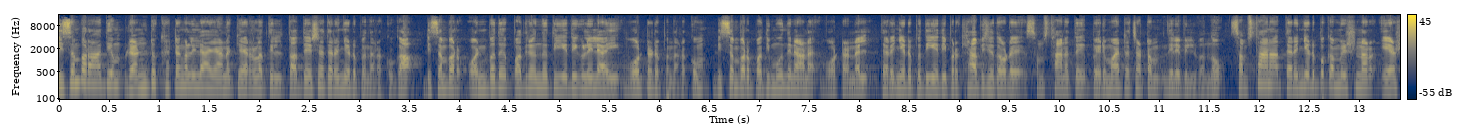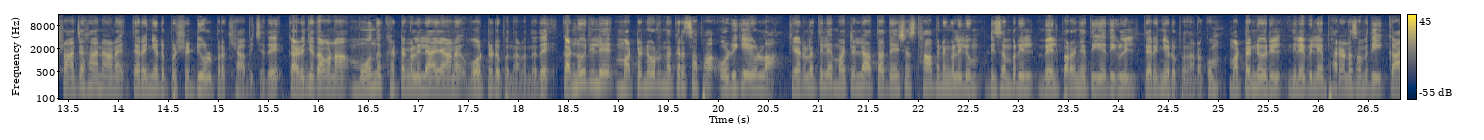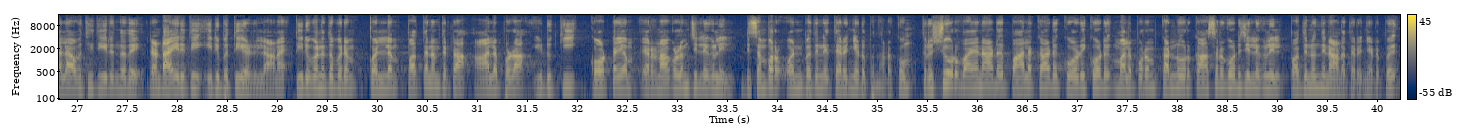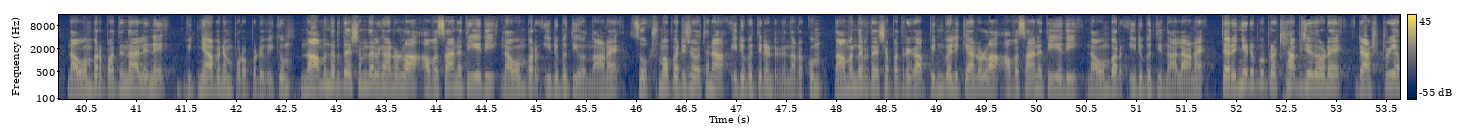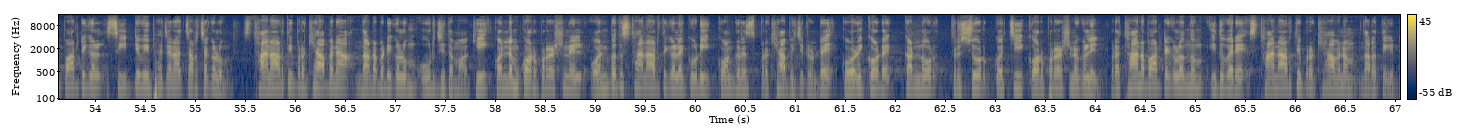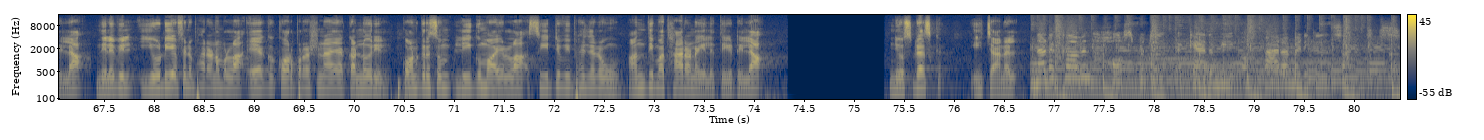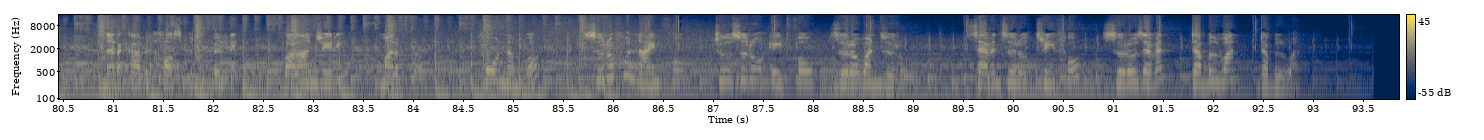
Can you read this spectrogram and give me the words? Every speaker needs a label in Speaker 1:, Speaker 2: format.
Speaker 1: December ആദ്യം രണ്ടു ഘട്ടങ്ങളിലായാണ് കേരളത്തിൽ തദ്ദേശ തെരഞ്ഞെടുപ്പ് നടക്കുക ഡിസംബർ ഒൻപത് പതിനൊന്ന് തീയതികളിലായി വോട്ടെടുപ്പ് നടക്കും ഡിസംബർ പതിമൂന്നിനാണ് വോട്ടെണ്ണൽ തെരഞ്ഞെടുപ്പ് തീയതി പ്രഖ്യാപിച്ചതോടെ സംസ്ഥാനത്ത് പെരുമാറ്റച്ചട്ടം നിലവിൽ വന്നു സംസ്ഥാന തെരഞ്ഞെടുപ്പ് കമ്മീഷണർ എ ഷാജഹാനാണ് തെരഞ്ഞെടുപ്പ് ഷെഡ്യൂൾ പ്രഖ്യാപിച്ചത് കഴിഞ്ഞ തവണ മൂന്ന് ഘട്ടങ്ങളിലായാണ് വോട്ടെടുപ്പ് നടന്നത് കണ്ണൂരിലെ മട്ടന്നൂർ നഗരസഭ ഒഴികെയുള്ള കേരളത്തിലെ മറ്റെല്ലാ തദ്ദേശ സ്ഥാപനങ്ങളിലും ഡിസംബറിൽ മേൽപ്പറഞ്ഞ തീയതികളിൽ തെരഞ്ഞെടുപ്പ് നടക്കും മട്ടന്നൂരിൽ നിലവിലെ ഭരണസമിതി കാലാവധി തീരുന്നത് രണ്ടായിരത്തി ഇരുപത്തിയേഴിലാണ് തിരുവനന്തപുരം കൊല്ലം പത്തനംതിട്ട ആലപ്പുഴ ഇടുക്കി കോട്ടയം എറണാകുളം ജില്ലകളിൽ ഡിസംബർ ഒൻപതിന് തെരഞ്ഞെടുപ്പ് നടക്കും തൃശൂർ വയനാട് പാലക്കാട് കോഴിക്കോട് മലപ്പുറം കണ്ണൂർ കാസർഗോഡ് ജില്ലകളിൽ പതിനൊന്നിനാണ് തെരഞ്ഞെടുപ്പ് നവംബർ പതിനാലിന് വിജ്ഞാപനം പുറപ്പെടുവിക്കും നാമനിർദ്ദേശം നൽകാനുള്ള അവസാന തീയതി നവംബർ ഇരുപത്തിയൊന്നാണ് സൂക്ഷ്മ പരിശോധന ഇരുപത്തിരണ്ടിന് നടക്കും നാമനിർദ്ദേശ പത്രിക പിൻവലിക്കാനുള്ള അവസാന തീയതി നവംബർ ഇരുപത്തിനാലാണ് തെരഞ്ഞെടുപ്പ് പ്രഖ്യാപിച്ചതോടെ രാഷ്ട്രീയ പാർട്ടികൾ സീറ്റ് വിഭജന ചർച്ചകളും സ്ഥാനാർത്ഥി പ്രഖ്യാപന നടപടികളും ഊർജിതമാക്കി കൊല്ലം കോർപ്പറേഷനിൽ ഒൻപത് സ്ഥാനാർത്ഥി സ്ഥാനാർത്ഥികളെ കൂടി കോൺഗ്രസ് പ്രഖ്യാപിച്ചിട്ടുണ്ട് കോഴിക്കോട് കണ്ണൂർ തൃശൂർ കൊച്ചി കോർപ്പറേഷനുകളിൽ പ്രധാന പാർട്ടികളൊന്നും ഇതുവരെ സ്ഥാനാർത്ഥി പ്രഖ്യാപനം നടത്തിയിട്ടില്ല നിലവിൽ യു ഡി എഫിന് ഭരണമുള്ള ഏക കോർപ്പറേഷനായ കണ്ണൂരിൽ കോൺഗ്രസും ലീഗുമായുള്ള സീറ്റ് വിഭജനവും അന്തിമ ധാരണയിലെത്തിയിട്ടില്ല
Speaker 2: ന്യൂസ് ഡെസ്ക് ഈ channel
Speaker 3: Nadakkavil hospital academy of paramedical sciences Nadakkavil hospital building Valanchery Malappuram phone number zero four nine four two zero eight four zero one zero 7034 07 11.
